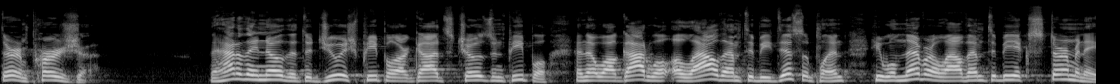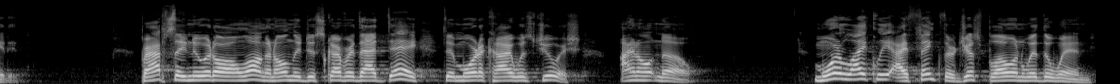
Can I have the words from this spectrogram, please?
they're in Persia. Now, how do they know that the Jewish people are God's chosen people and that while God will allow them to be disciplined, He will never allow them to be exterminated? Perhaps they knew it all along and only discovered that day that Mordecai was Jewish. I don't know. More likely, I think they're just blowing with the wind.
